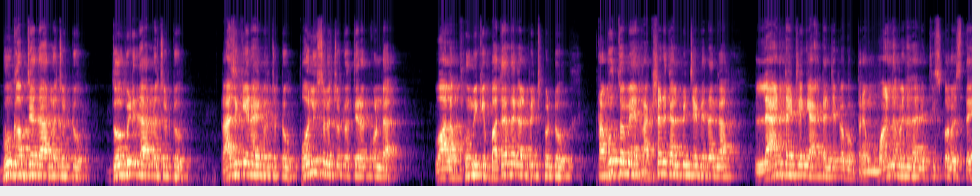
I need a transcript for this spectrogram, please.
భూ కబ్జాదారుల చుట్టూ దోపిడీదారుల చుట్టూ రాజకీయ నాయకుల చుట్టూ పోలీసుల చుట్టూ తిరగకుండా వాళ్ళ భూమికి భద్రత కల్పించుకుంటూ ప్రభుత్వమే రక్షణ కల్పించే విధంగా ల్యాండ్ టైటిలింగ్ యాక్ట్ అని చెప్పి ఒక బ్రహ్మాండమైన దాన్ని తీసుకొని వస్తే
